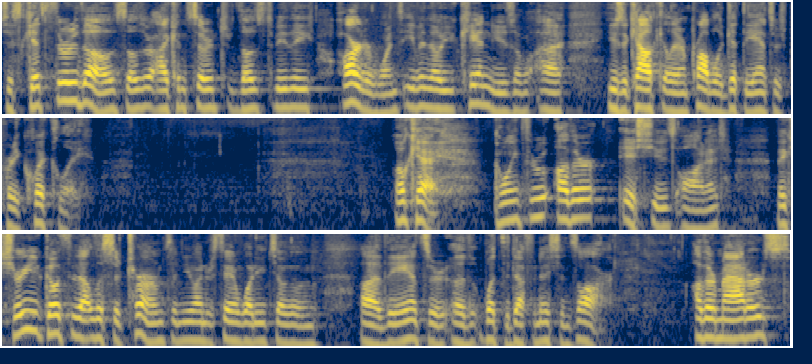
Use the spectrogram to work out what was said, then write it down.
Just get through those. Those are I consider those to be the harder ones, even though you can use. Uh, use a calculator and probably get the answers pretty quickly. Okay, going through other issues on it. Make sure you go through that list of terms and you understand what each of them, uh, the answer, uh, what the definitions are. Other matters,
